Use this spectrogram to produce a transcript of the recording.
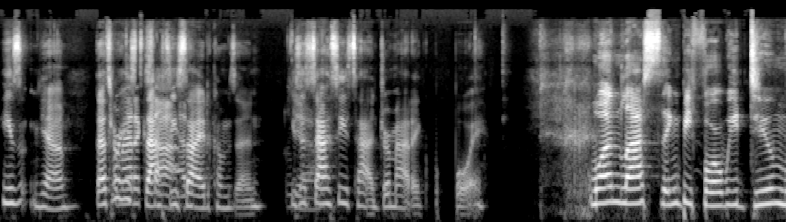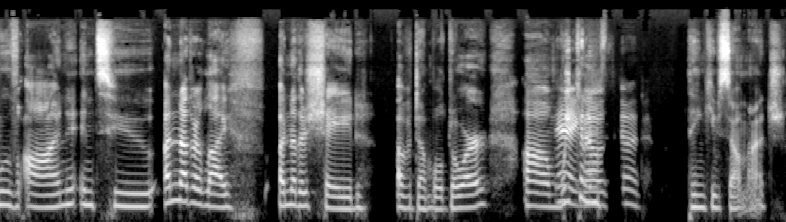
He's yeah. That's where his sassy sad. side comes in. He's a sassy, sad, dramatic boy. One last thing before we do move on into another life, another shade of Dumbledore. Um, we can that was good. Thank you so much.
